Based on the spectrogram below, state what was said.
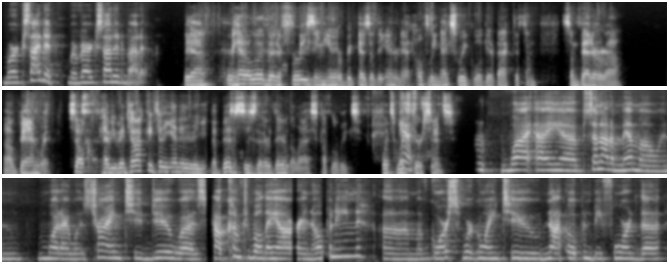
We're excited. We're very excited about it. Yeah, we had a little bit of freezing here because of the internet. Hopefully next week we'll get back to some some better uh, uh, bandwidth. So, have you been talking to the end of the, the businesses that are there the last couple of weeks? What's what's yes. their sense? Why I uh, sent out a memo, and what I was trying to do was how comfortable they are in opening. Um, of course, we're going to not open before the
